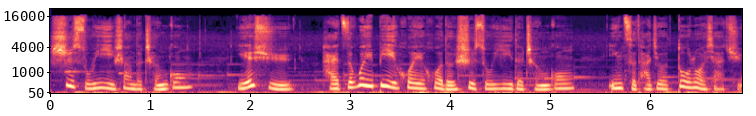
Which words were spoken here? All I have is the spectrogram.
世俗意义上的成功，也许孩子未必会获得世俗意义的成功，因此他就堕落下去。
